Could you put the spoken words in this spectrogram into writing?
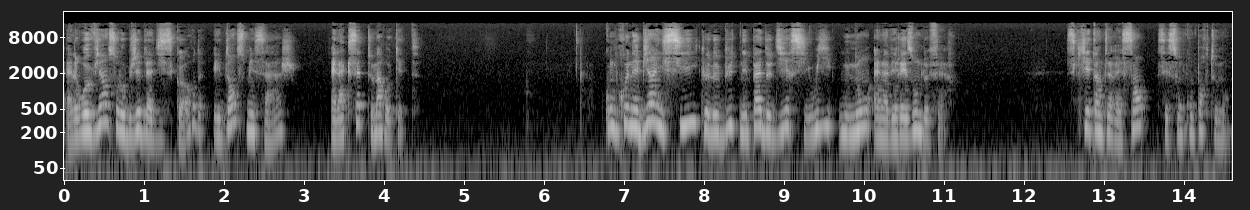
Elle revient sur l'objet de la discorde et dans ce message, elle accepte ma requête. Comprenez bien ici que le but n'est pas de dire si oui ou non elle avait raison de le faire. Ce qui est intéressant, c'est son comportement.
